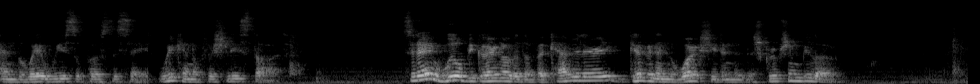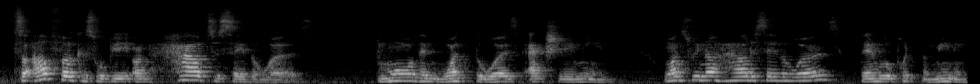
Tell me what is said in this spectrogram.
and the way we're supposed to say it. We can officially start. Today we'll be going over the vocabulary given in the worksheet in the description below. So our focus will be on how to say the words, more than what the words actually mean. Once we know how to say the words, then we'll put the meaning.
